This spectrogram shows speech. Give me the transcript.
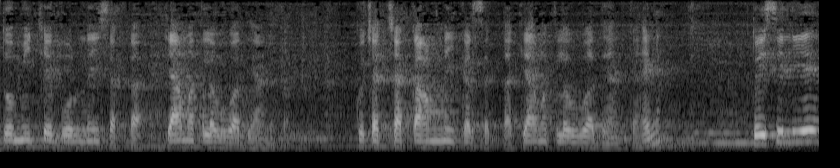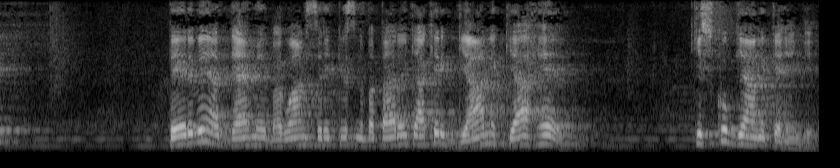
दो मीठे बोल नहीं सकता। क्या मतलब हुआ ध्यान का? कुछ अच्छा काम नहीं कर सकता, क्या मतलब हुआ ध्यान का, है ना? तो इसीलिए तेरहवें अध्याय में भगवान श्री कृष्ण बता रहे कि आखिर ज्ञान क्या है? किसको ज्ञान कहेंगे?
